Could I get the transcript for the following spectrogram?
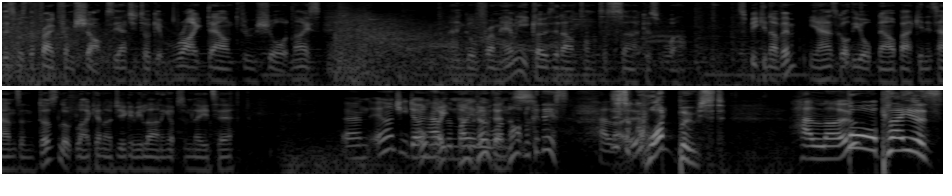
this was the frag from shox. He actually took it right down through short. Nice angle from him, and he closed it out onto CeRq as well. Speaking of him, he has got the AWP now back in his hands, and does look like NRG are going to be lining up some nades here. And NRG don't oh, have wait, the money no, no, they they're not. Look at this. Hello? This is a quad boost. Hello? Four players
